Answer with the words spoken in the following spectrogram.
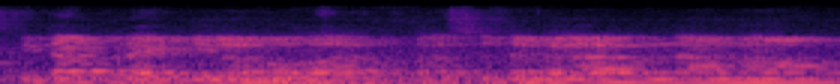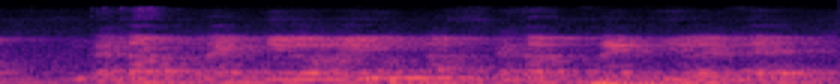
స్థిత ప్రజ్ఞలో అవ్వాలి. ప్రస్తుతం ఎలా ఉన్నాం మనం? గత ప్రజ్ఞలమై ఉన్నాం. గత ప్రజ్ఞలు అంటే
